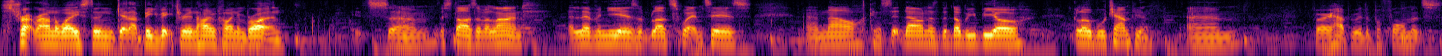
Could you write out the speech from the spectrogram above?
strap round the waist and get that big victory in homecoming in Brighton? It's um, the stars have aligned. 11 years of blood, sweat, and tears, and now I can sit down as the WBO global champion. Um, very happy with the performance.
